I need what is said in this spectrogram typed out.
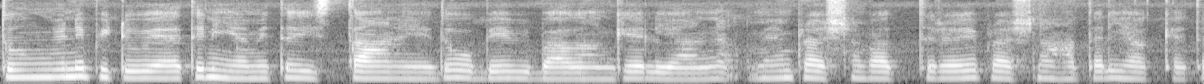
තුන්වෙනි පිටුවේ ඇති નિયમિત ස්ථානයේද ඔබේ විභාගාංකය ලියන්න. මෙම ප්‍රශ්න පත්‍රයේ ප්‍රශ්න 40ක් ඇත.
